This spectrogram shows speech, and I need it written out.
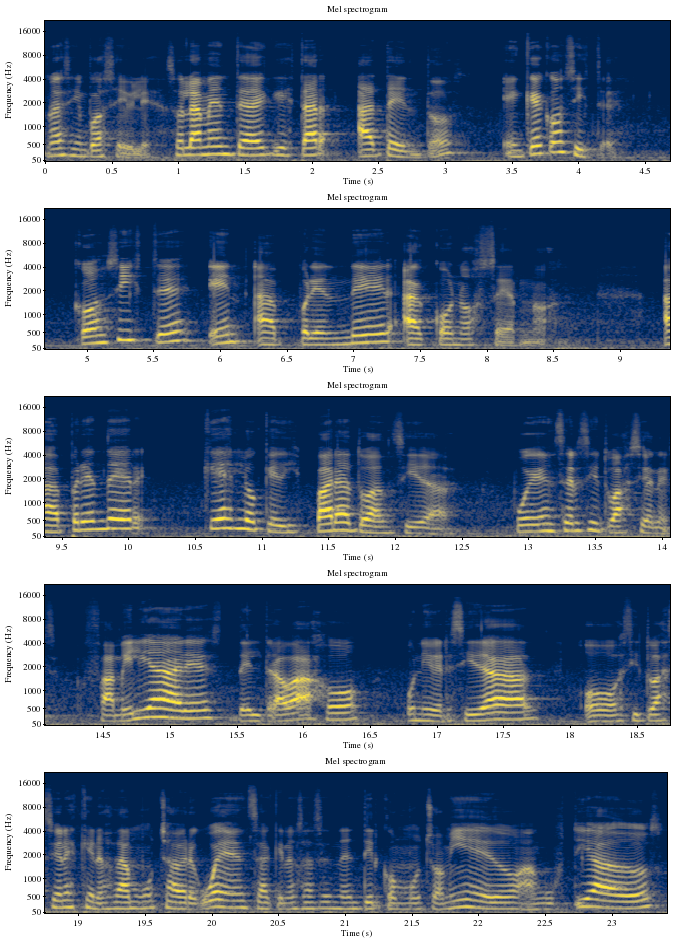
no es imposible. Solamente hay que estar atentos. ¿En qué consiste? Consiste en aprender a conocernos aprender qué es lo que dispara tu ansiedad. Pueden ser situaciones familiares, del trabajo, universidad o situaciones que nos dan mucha vergüenza, que nos hacen sentir con mucho miedo, angustiados.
